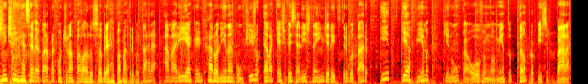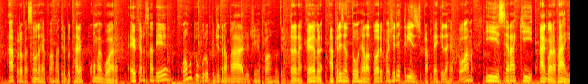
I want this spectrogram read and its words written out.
Gente recebe agora para continuar falando sobre a reforma tributária a Maria Carolina Gontijo, ela que é especialista em direito tributário e que afirma que nunca houve um momento tão propício para a aprovação da reforma tributária como agora. Eu quero saber como que o grupo de trabalho de reforma tributária na Câmara apresentou o relatório com as diretrizes para a PEC da reforma e será que agora vai?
